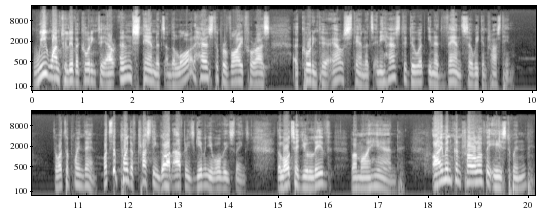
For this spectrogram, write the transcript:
we want to live according to our own standards, and the Lord has to provide for us according to our standards, and He has to do it in advance so we can trust Him. So, what's the point then? What's the point of trusting God after He's given you all these things? The Lord said, You live by my hand. I'm in control of the east wind.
